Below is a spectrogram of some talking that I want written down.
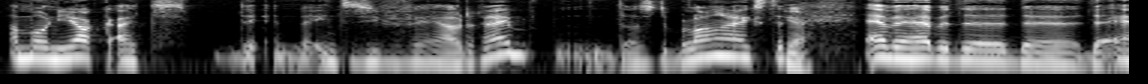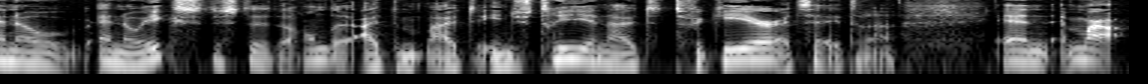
ammoniak uit de, de intensieve veehouderij. Dat is de belangrijkste. Ja. En we hebben de, de, de NO, NOx, dus de, de andere uit de, uit de industrie en uit het verkeer, et cetera. En, maar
